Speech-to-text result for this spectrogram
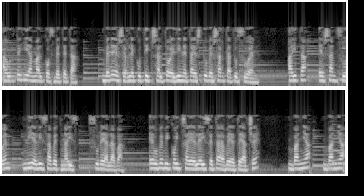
aurtegia malkoz beteta. Bere eserlekutik salto egin eta estu besarkatu zuen. Aita, esan zuen, ni Elizabeth naiz, zure alaba. Eube bikoitza eleiz eta ABETH? Baina, baina,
